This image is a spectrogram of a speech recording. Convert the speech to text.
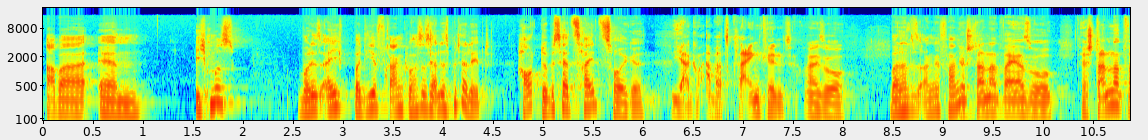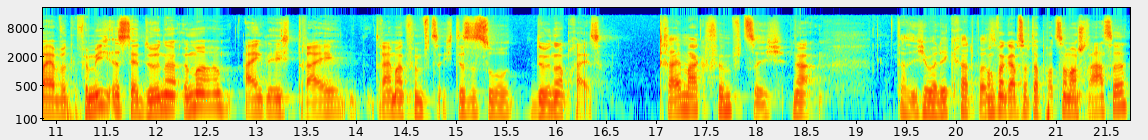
Aber ähm, ich muss, wollte jetzt eigentlich bei dir fragen, du hast das ja alles miterlebt. Haut, du bist ja Zeitzeuge. Ja, aber als Kleinkind, also Wann hat es angefangen? Der Standard war ja so, der Standard war ja wirklich, für mich ist der Döner immer eigentlich 3, 3 Mark 50. Das ist so Dönerpreis. 3,50 Mark. 50. Ja. Das, ich überlege gerade, was. Irgendwann gab es auf der Potsdamer Straße,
